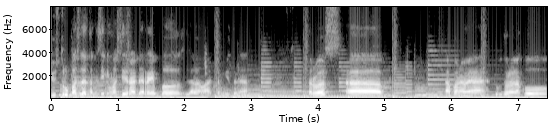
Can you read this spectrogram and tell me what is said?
justru pas datang ke sini masih rada rebel segala macam gitu kan. Terus um, apa namanya? Kebetulan aku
